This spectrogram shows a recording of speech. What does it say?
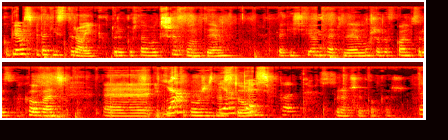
Kupiłam sobie taki stroik, który kosztował 3 funty. Taki świąteczny. Muszę go w końcu rozpakować e, i po prostu położyć na Ja stół. też. Proszę, pokaż. To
